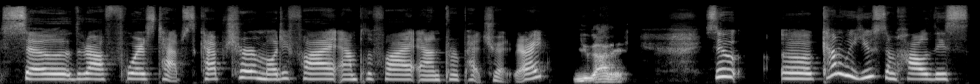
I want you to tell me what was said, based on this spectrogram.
So there are four steps capture, modify, amplify, and perpetuate, right? You got it. So, uh, can we use somehow these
